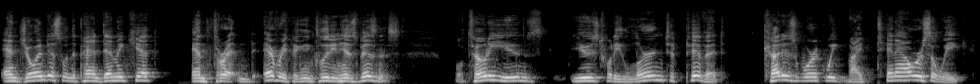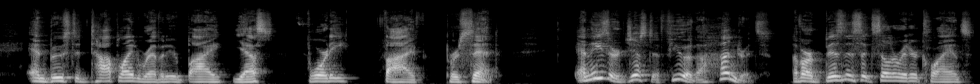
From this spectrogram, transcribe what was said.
and joined us when the pandemic hit and threatened everything, including his business. Well, Tony used, used what he learned to pivot, cut his work week by 10 hours a week, and boosted top line revenue by, yes, 45%. And these are just a few of the hundreds of our Business Accelerator clients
